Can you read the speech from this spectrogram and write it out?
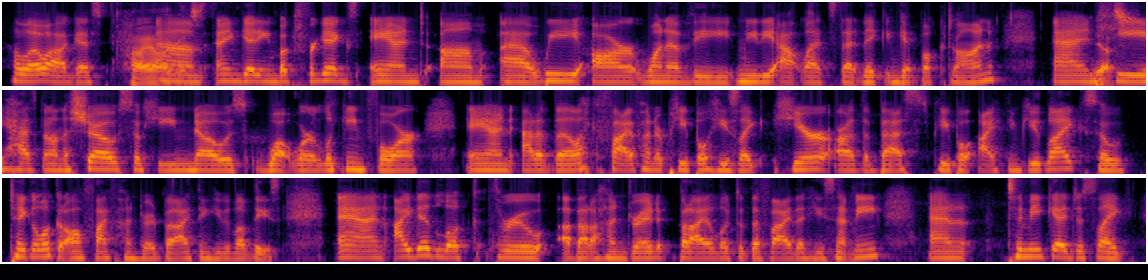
Hello, August. Hi, Um, August. and getting booked for gigs. And um, uh, we are one of the media outlets that they can get booked on. And Yes. he has been on the show, so he knows what we're looking for. And out of the like 500 people, he's like, here are the best people I think you'd like. So take a look at all 500, but I think you would love these. And I did look through about 100, but I looked at the five that he sent me. And Tamika just like,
